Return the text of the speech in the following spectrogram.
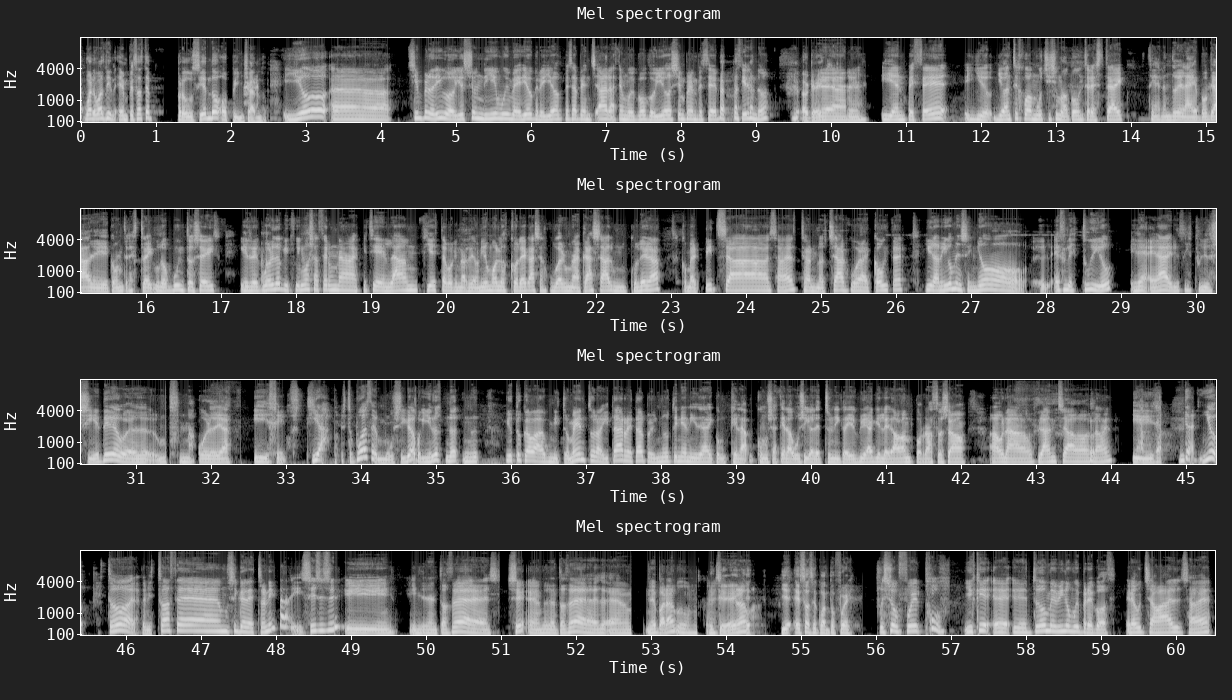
Bueno, más bien, ¿empezaste produciendo o pinchando? Yo... Uh siempre lo digo, yo soy un DJ muy mediocre. Yo empecé a pinchar hace muy poco. Yo siempre empecé haciendo. ok. Eh, y empecé. Yo, yo antes jugaba muchísimo a Counter-Strike. Estoy hablando de la época de Counter-Strike 1.6. Y recuerdo que fuimos a hacer una especie de LAN fiesta porque nos reuníamos los colegas a jugar en una casa de un colega, comer pizza, ¿sabes? Trasnochar, jugar al Counter. Y un amigo me enseñó el FL Studio. Era, era el FL Studio 7 o el. No me acuerdo ya Y dije, hostia, ¿esto puede hacer música? Porque yo, no, no- yo tocaba un instrumento, la guitarra y tal, pero no tenía ni idea de cómo, que la- cómo se hacía la música electrónica. Yo creía que le daban porrazos a, a una plancha, ¿sabes? Y dije, mira, tío, ¿esto, ¿con esto hace música electrónica? Y sí, sí, sí. Y, entonces, sí, eh, entonces eh, no he parado. con Ok. ese programa. ¿Y eso hace cuánto fue? Pues eso fue. ¡puf! Y es que eh, eh, todo me vino muy precoz. Era un chaval, ¿sabes?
